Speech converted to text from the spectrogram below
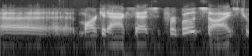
uh, market access for both sides to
